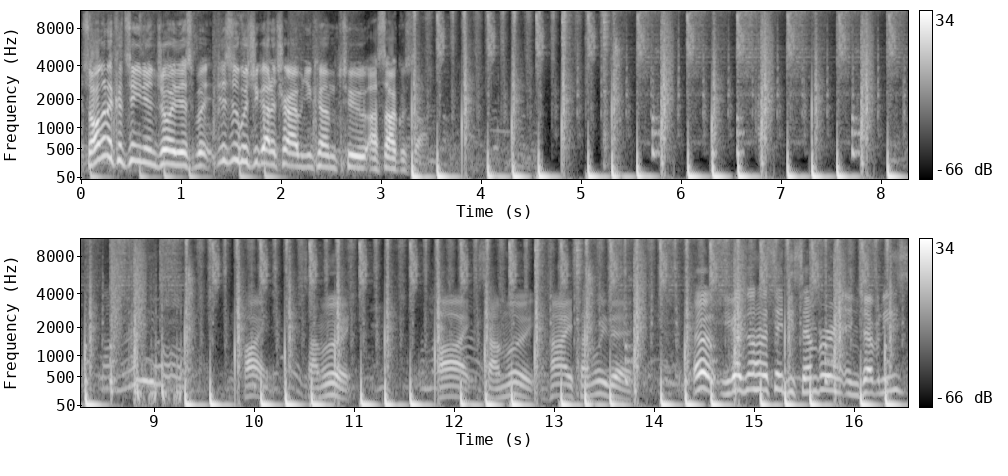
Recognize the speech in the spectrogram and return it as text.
So I'm gonna continue to enjoy this, but this is what you gotta try when you come to Asakusa. はい寒いはい寒いはい寒いです Oh, you guys know how to say December in, in Japanese?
